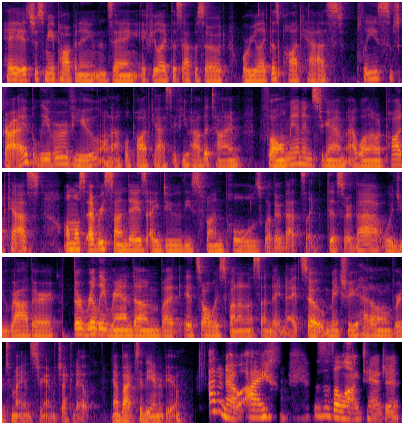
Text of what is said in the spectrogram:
hey, it's just me popping in and saying if you like this episode or you like this podcast, please subscribe, leave a review on Apple Podcasts if you have the time. Follow me on Instagram at Well Now Podcast. Almost every Sundays, I do these fun polls, whether that's like this or that, would you rather. They're really random, but it's always fun on a Sunday night. So make sure you head on over to my Instagram, to check it out. Now back to the interview. I don't know. I this is a long tangent.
